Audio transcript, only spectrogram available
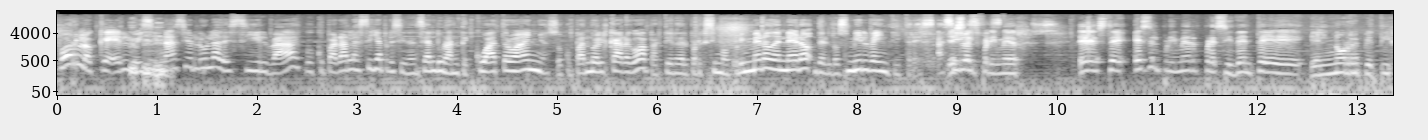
Por lo que Luis Ignacio Lula de Silva ocupará la silla presidencial durante cuatro años, ocupando el cargo a partir del próximo primero de enero del 2023. Así es lo el primer. Este es el primer presidente el no repetir,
